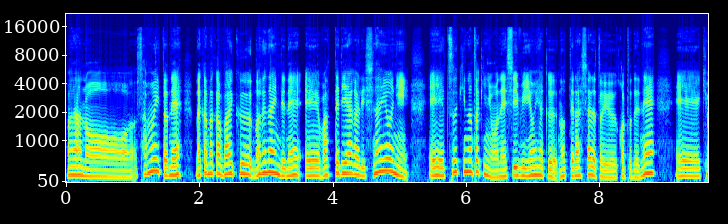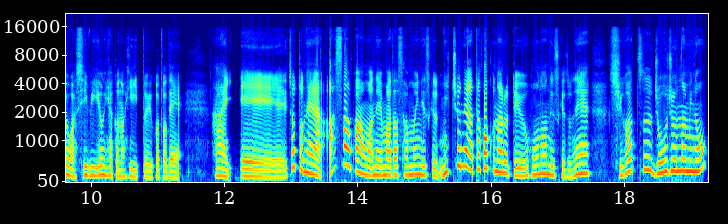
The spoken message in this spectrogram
まあ、あのー、寒いとね、なかなかバイク乗れないんでね、えー、バッテリー上がりしないように、えー、通勤の時にもね、CB400 乗ってらっしゃるということでね、えー、今日は CB400 の日ということで、はい。えー、ちょっとね、朝晩はね、まだ寒いんですけど、日中ね、暖かくなるっていう方なんですけどね、4月上旬並みの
